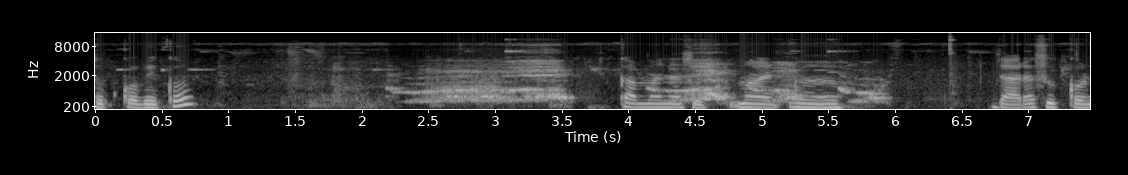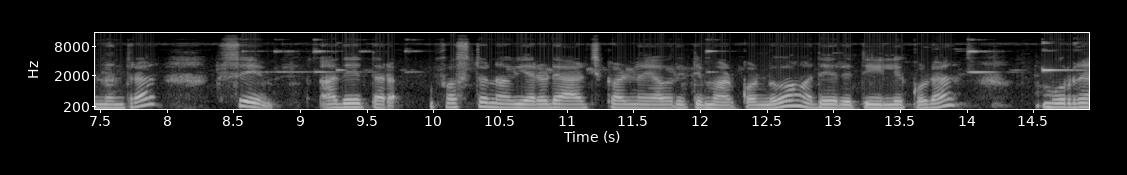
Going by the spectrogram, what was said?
ಸುತ್ಕೋಬೇಕು. ಕಮ್ಮನ ಸುತ್ ಮಾಡಿ ದಾರ ಸುತ್ಕೊಂಡ ನಂತರ ಸೇಮ್ ಅದೇ ಥರ ಫಸ್ಟು ನಾವು ಎರಡೇ ಆರ್ಚ್ಗಳನ್ನ ಯಾವ ರೀತಿ ಮಾಡಿಕೊಂಡು ಅದೇ ರೀತಿ ಇಲ್ಲಿ ಕೂಡ ಮೂರನೇ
